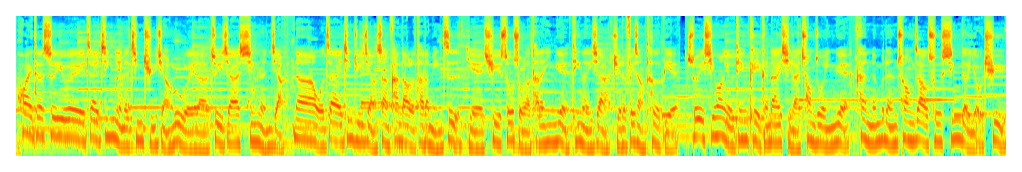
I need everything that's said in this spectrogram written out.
坏特是一位在今年的金曲奖入围了最佳新人奖。那我在金曲奖上看到了她的名字，也去搜索了她的音乐，听了一下，觉得非常特别，所以希望有天可以跟她一起来创作音乐，看能不能创造出新的有趣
